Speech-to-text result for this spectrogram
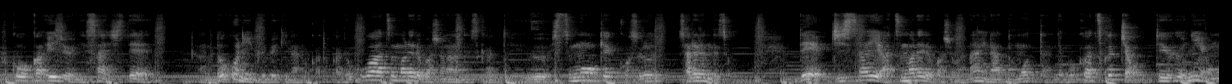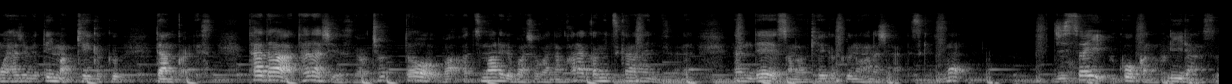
福岡移住に際してあのどこに行くべきなのかとかどこが集まれる場所なんですかっていう質問を結構するされるんですよ。で実際集まれる場所がないなと思ったんで僕は作っちゃおうっていうふうに思い始めて今計画段階です。ただただしですよちょっと集まれる場所がなかなか見つからないんですよね。なんでその計画の話なんですけども実際福岡のフリーランス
